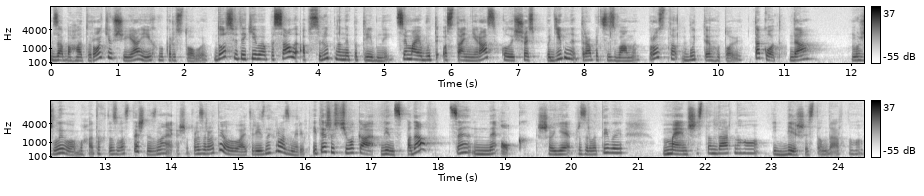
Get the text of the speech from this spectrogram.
за багато років, що я їх використовую. Досвід, який ви описали, абсолютно не потрібний. Це має бути останній раз, коли щось подібне трапиться з вами. Просто будьте готові. Так от, да. Можливо, багато хто з вас теж не знає, що презервативи бувають різних розмірів. І те, що з чувака він спадав, це не ок. Що є презервативи менше стандартного і більше стандартного.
